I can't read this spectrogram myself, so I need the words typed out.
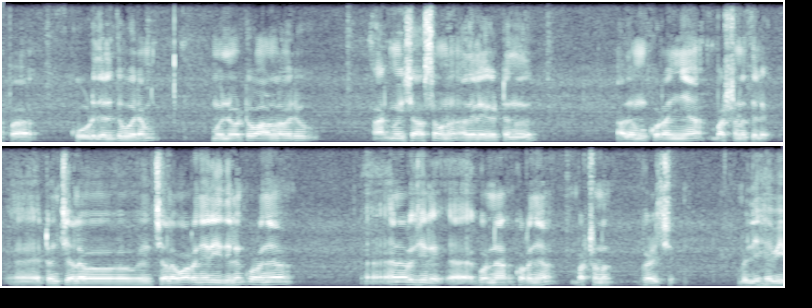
അപ്പോൾ കൂടുതൽ ദൂരം മുന്നോട്ട് പോകാനുള്ള ഒരു ആത്മവിശ്വാസമാണ് അതിൽ കിട്ടുന്നത്. അതും കുറഞ്ഞ ഭക്ഷണത്തിൽ ഏറ്റവും ചിലവ് ചിലവ് കുറഞ്ഞ രീതിയിലും കുറഞ്ഞ എനർജിയിൽ കുറഞ്ഞ കുറഞ്ഞ ഭക്ഷണം കഴിച്ച്. വലിയ ഹെവി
